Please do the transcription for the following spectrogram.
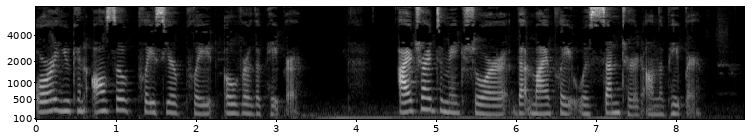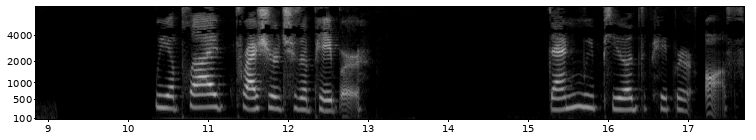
or you can also place your plate over the paper. I tried to make sure that my plate was centered on the paper. We applied pressure to the paper. Then we peeled the paper off.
